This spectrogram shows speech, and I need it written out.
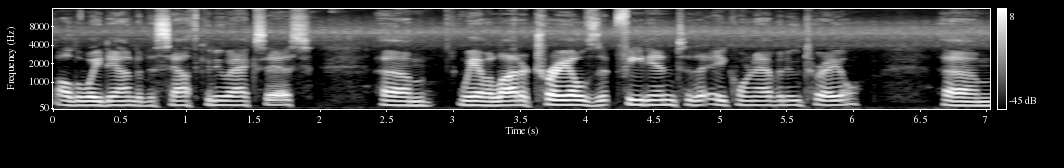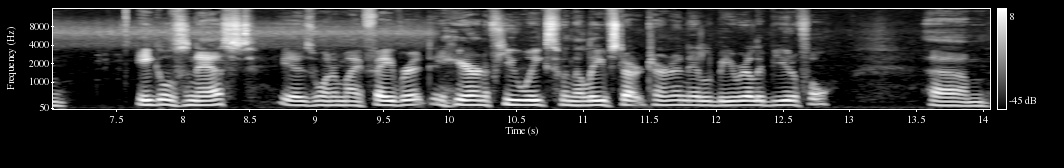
all the way down to the South Canoe Access. Um, we have a lot of trails that feed into the Acorn Avenue Trail. Um, Eagle's Nest is one of my favorite. Here in a few weeks when the leaves start turning, it'll be really beautiful. Um,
